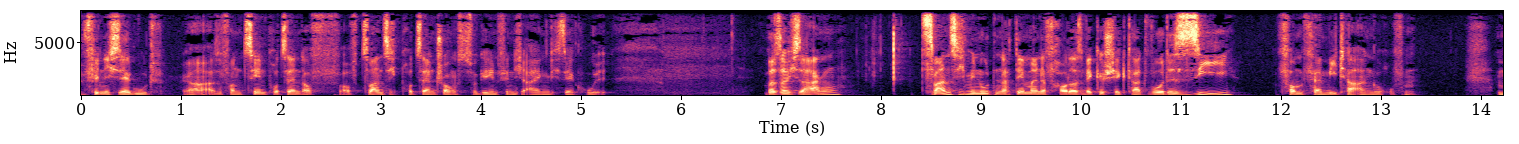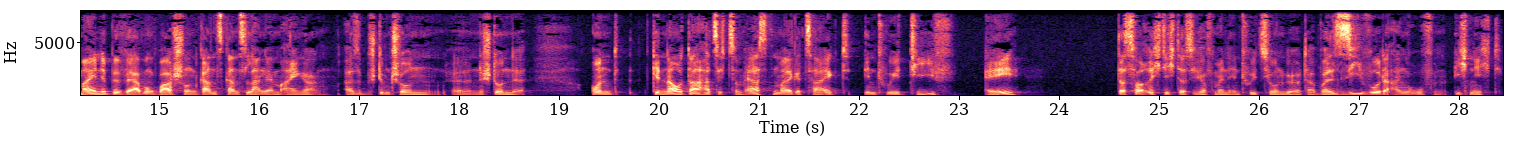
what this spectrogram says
finde ich sehr gut. Ja, also von zehn Prozent auf, auf 20% Chance zu gehen, finde ich eigentlich sehr cool. Was soll ich sagen? 20 Minuten nachdem meine Frau das weggeschickt hat, wurde sie vom Vermieter angerufen. Meine Bewerbung war schon ganz, ganz lange im Eingang, also bestimmt schon äh, eine Stunde. Und genau da hat sich zum ersten Mal gezeigt, intuitiv, ey, das war richtig, dass ich auf meine Intuition gehört habe, weil sie wurde angerufen, ich nicht.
